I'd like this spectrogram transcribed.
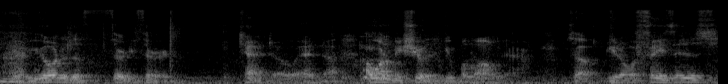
know, you go into the thirty-third canto, and uh, I want to make sure that you belong there. So, you know what faith is?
